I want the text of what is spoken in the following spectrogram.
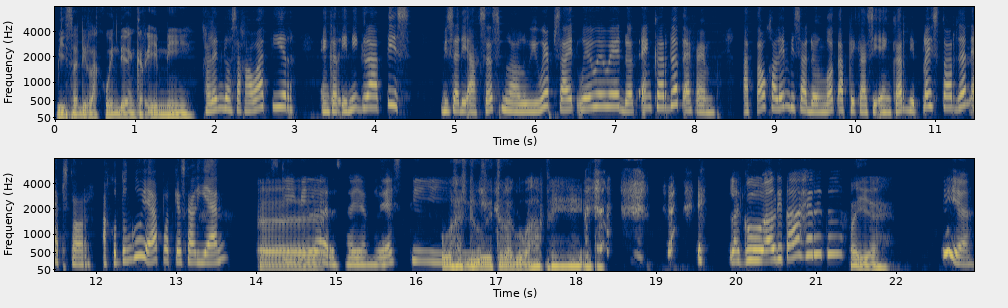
bisa dilakuin di Anchor ini. Kalian gak usah khawatir, Anchor ini gratis. Bisa diakses melalui website www.anchor.fm atau kalian bisa download aplikasi Anchor di Play Store dan App Store. Aku tunggu ya podcast kalian. Lesti Eh, Miller, sayang Lesti. Waduh, itu lagu apa? ya? Itu. Lagu Aldi Taher itu. Oh iya, Iya.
